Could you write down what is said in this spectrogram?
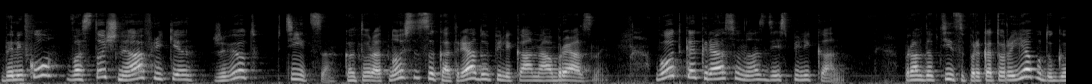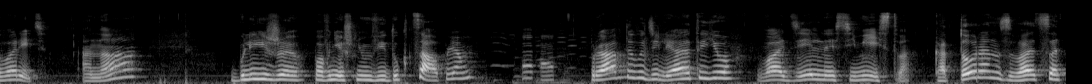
Далеко в Восточной Африке живет птица, которая относится к отряду пеликанообразной. Вот как раз у нас здесь пеликан. Правда, птица, про которую я буду говорить, она ближе по внешнему виду к цаплям. Правда, выделяют ее в отдельное семейство, которое называется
